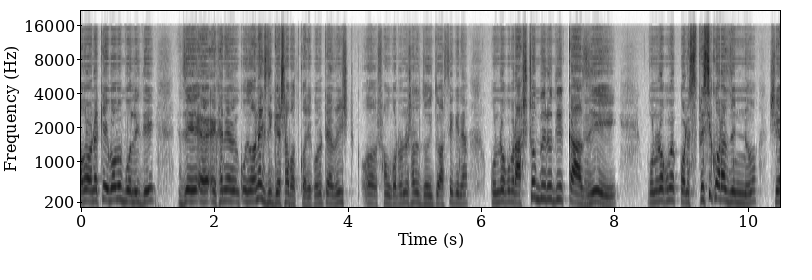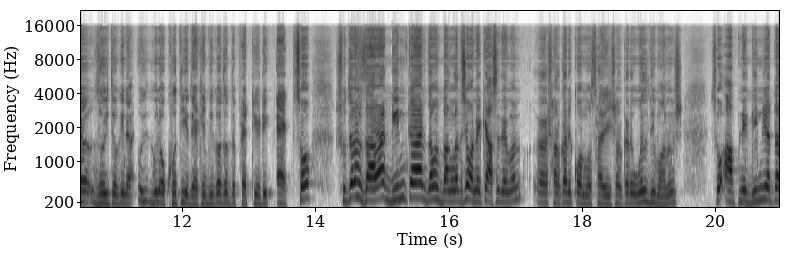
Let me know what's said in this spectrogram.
আবার অনেকে এভাবে বলে দেয় যে এখানে অনেক জিজ্ঞাসাবাদ করে। কোনো টেররিস্ট সংগঠনের সাথে জড়িত আছে কিনা? কোনো রকম রাষ্ট্রবিরোধী কাজে কোনো রকমের কনস্পেসি করার জন্য সে জড়িত কিনা ওইগুলো খতিয়ে দেখে because of the patriotic act so সুতরাং যারা গ্রিন কার্ড যেমন বাংলাদেশে অনেকে আছে যেমন সরকারি কর্মচারী সরকারি ওয়েলদি মানুষ সো আপনি গ্রিন কার্ডটা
